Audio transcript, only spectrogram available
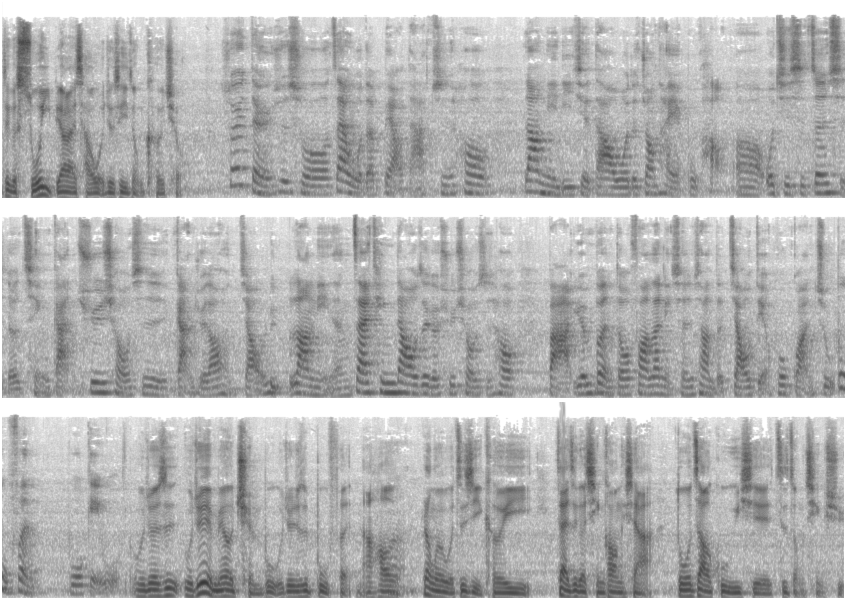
这个所以不要来吵我，就是一种苛求。所以等于是说，在我的表达之后，让你理解到我的状态也不好。呃，我其实真实的情感需求是感觉到很焦虑，让你能在听到这个需求之后，把原本都放在你身上的焦点或关注部分。拨给我，我觉得是，我觉得也没有全部，我觉得就是部分，然后认为我自己可以在这个情况下多照顾一些这种情绪，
